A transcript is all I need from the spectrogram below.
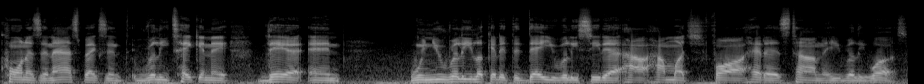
corners and aspects and really taking it there and when you really look at it today, you really see that how, how much far ahead of his time that he really was,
